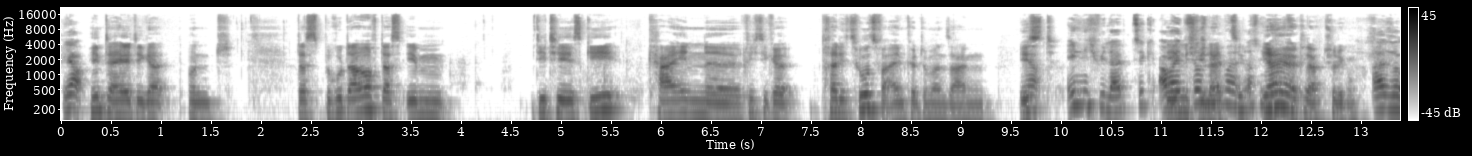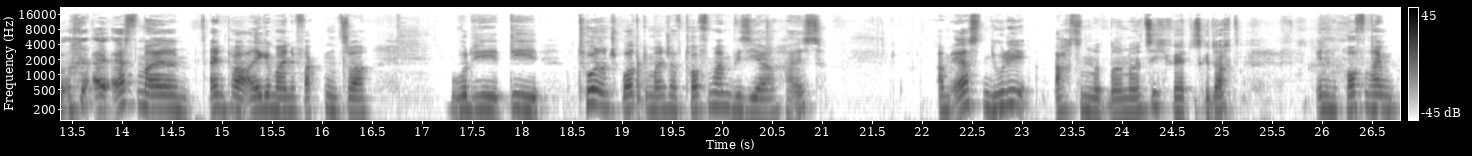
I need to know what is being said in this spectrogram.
ja. hinterhältiger. Und das beruht darauf, dass eben die TSG kein äh, richtiger Traditionsverein, könnte man sagen, ist. Ja, ähnlich wie Leipzig. Aber ähnlich wie Leipzig. Mal, ja, ja, klar, Entschuldigung. Also, erstmal ein paar allgemeine Fakten. Und zwar wurde die, die Turn- und Sportgemeinschaft Hoffenheim, wie sie ja heißt, am 1. Juli 1899, wer hätte es gedacht, in Hoffenheim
